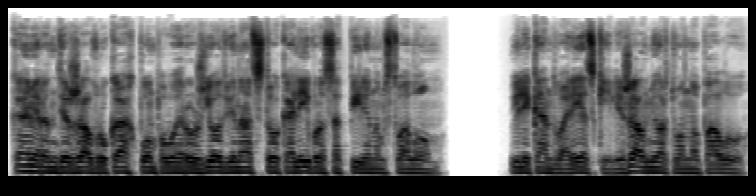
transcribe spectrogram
Камерон держал в руках помповое ружье 12-го калибра с отпиленным стволом. Великан Дворецкий лежал мертвым на полу.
